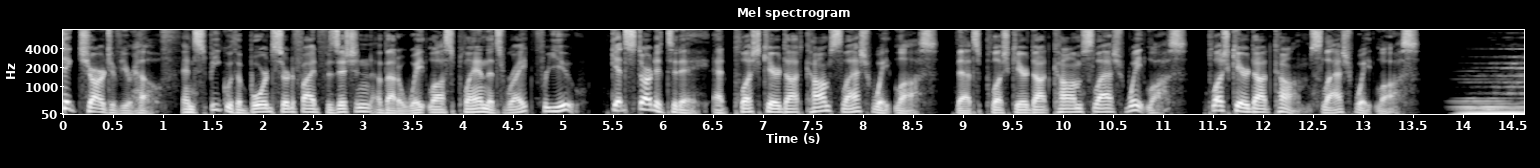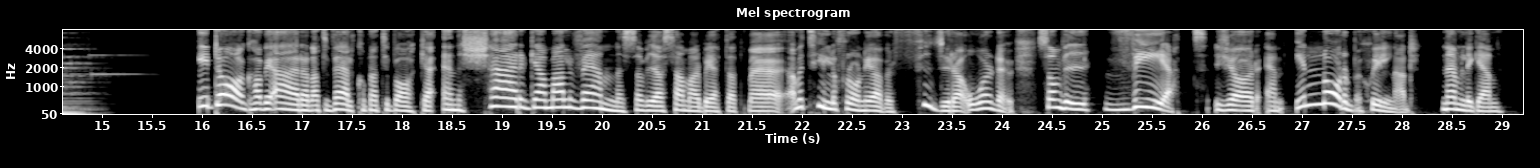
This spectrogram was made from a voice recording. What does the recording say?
Take charge of your health and speak with a board-certified physician about a weight loss plan that's right for you. Get started today at plushcare.com slash weight loss. That's plushcare.com slash weight loss. plushcare.com slash weight loss. Idag har vi äran att välkomna tillbaka en kär gammal vän som vi har samarbetat med, ja, med till och från i över fyra år nu, som vi vet gör en enorm skillnad, nämligen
